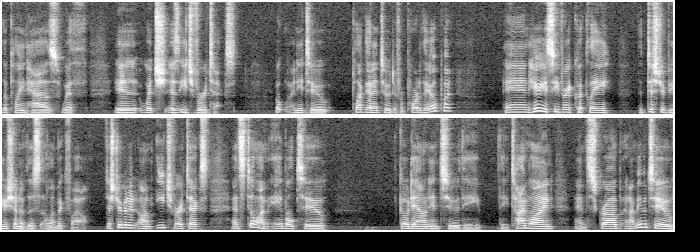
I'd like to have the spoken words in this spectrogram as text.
the plane has with, which is each vertex. Oh, I need to plug that into a different port of the output. And here you see very quickly the distribution of this Alembic file. Distributed on each vertex, and still I'm able to go down into the, the timeline and scrub, and I'm able to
